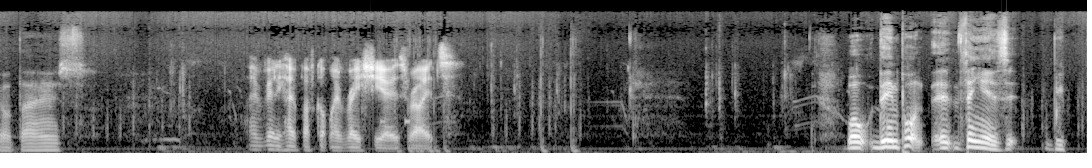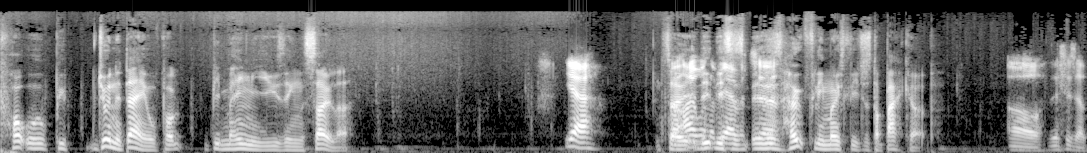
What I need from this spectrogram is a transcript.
Build those. I really hope I've got my ratios right. Well, the important uh, thing is, we will be during the day. We'll probably be mainly using the solar. Yeah. So th- this is to- is hopefully mostly just a backup. Oh, this is a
